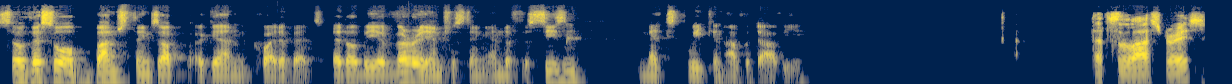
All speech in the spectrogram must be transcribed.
So this will bunch things up again quite a bit. It'll be a very interesting end of the season next week in Abu Dhabi. That's the last race.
